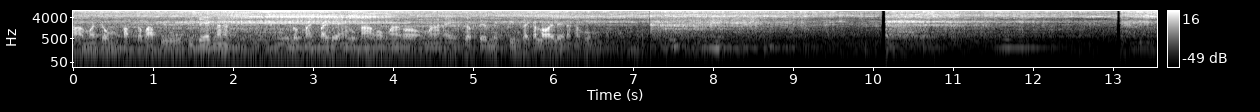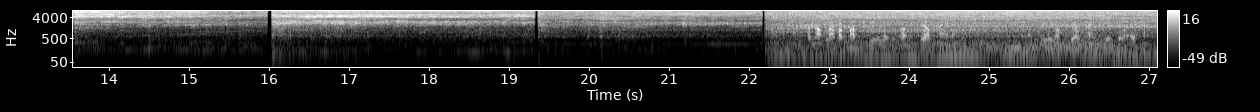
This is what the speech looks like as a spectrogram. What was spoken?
ามาชมปรับสภาพผิวพี่เจ๊กนะฮะมีรถใหม่ป้ายแดงลูกค้าออกมาก็มาให้เคลือบเต็มเมกฟิล์มใส่กระลอยเลยนะครับผมก็นอกเราก็ปรับผิวแล้วก็ก่อนเคลือบให้นะปรับผิวเราเคลือบให้สวยๆ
